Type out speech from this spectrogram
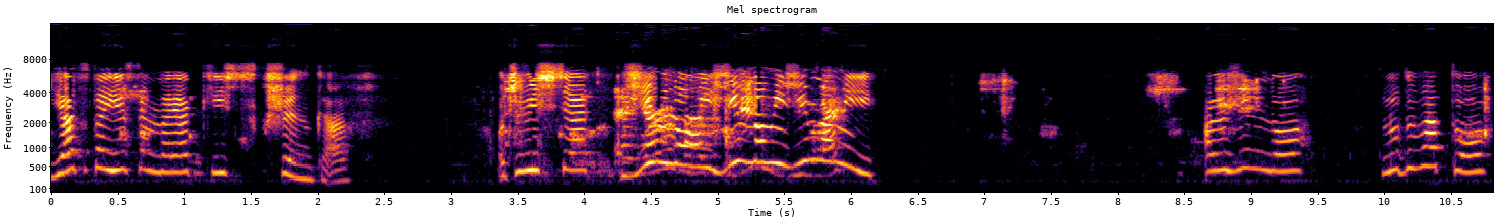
ja tutaj jestem na jakichś skrzynkach. Oczywiście zimno mi, zimno mi, zimno mi! Ale zimno. Lodowato.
